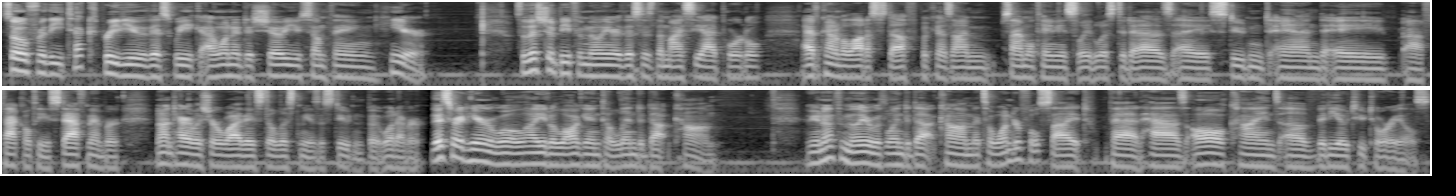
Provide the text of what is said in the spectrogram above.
So for the text preview this week, I wanted to show you something here. So this should be familiar. This is the MyCI portal. I have kind of a lot of stuff because I'm simultaneously listed as a student and a uh, faculty staff member. Not entirely sure why they still list me as a student, but whatever. This right here will allow you to log into lynda.com. If you're not familiar with lynda.com, it's a wonderful site that has all kinds of video tutorials.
